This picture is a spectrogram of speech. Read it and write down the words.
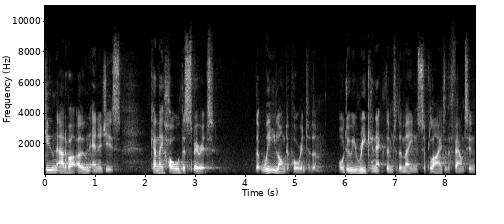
hewn out of our own energies? Can they hold the spirit that we long to pour into them? Or do we reconnect them to the main supply, to the fountain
